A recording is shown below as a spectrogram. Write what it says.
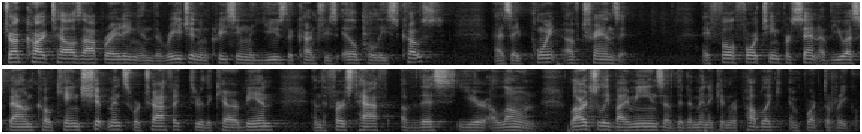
Drug cartels operating in the region increasingly use the country's ill-policed coast as a point of transit. A full 14% of U.S.-bound cocaine shipments were trafficked through the Caribbean in the first half of this year alone, largely by means of the Dominican Republic and Puerto Rico.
